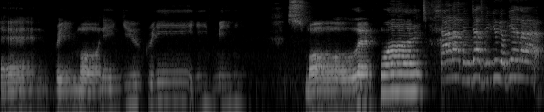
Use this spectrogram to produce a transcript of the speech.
Every morning you greet me, small and white. Shut up and just review your beer lah!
